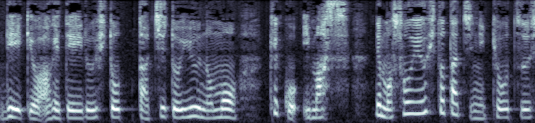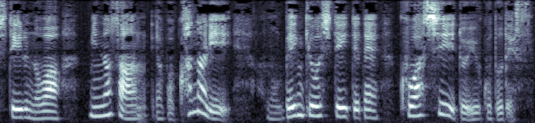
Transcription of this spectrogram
利益を上げている人たちというのも結構います。でもそういう人たちに共通しているのは皆さんやっぱかなりあの勉強していてね、詳しいということです。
